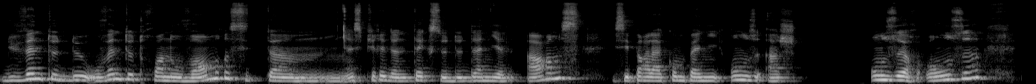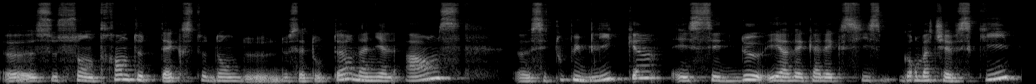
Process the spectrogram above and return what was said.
du 22 au 23 novembre. C'est inspiré d'un texte de Daniel Arms. C'est par la compagnie 11H 11h11. Euh, ce sont 30 textes de, cet auteur, Daniel Arms. Euh, c'est tout public et c'est deux et avec Alexis Gorbachevski.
